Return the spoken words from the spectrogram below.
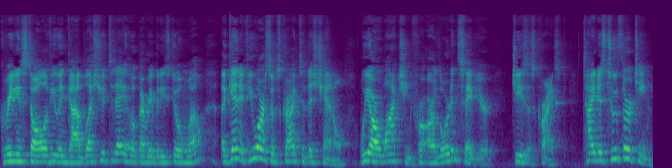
Greetings to all of you and God bless you today. Hope everybody's doing well. Again, if you are subscribed to this channel, we are watching for our Lord and Savior, Jesus Christ. Titus 2.13,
